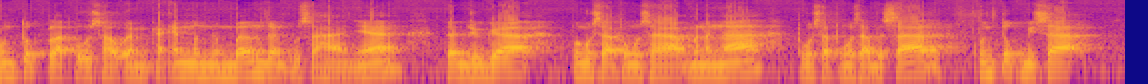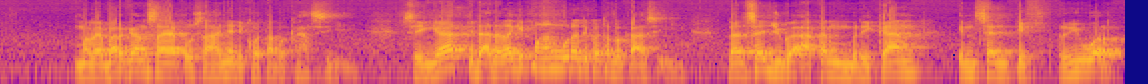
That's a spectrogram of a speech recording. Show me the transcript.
untuk pelaku usaha UMKM mengembangkan usahanya dan juga pengusaha-pengusaha menengah, pengusaha-pengusaha besar untuk bisa melebarkan sayap usahanya di Kota Bekasi. Sehingga tidak ada lagi pengangguran di Kota Bekasi. Dan saya juga akan memberikan insentif reward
